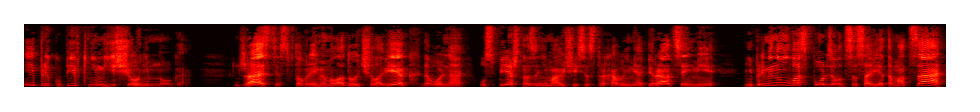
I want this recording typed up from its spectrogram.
и прикупив к ним еще немного. Джастис, в то время молодой человек, довольно успешно занимающийся страховыми операциями, не применул воспользоваться советом отца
